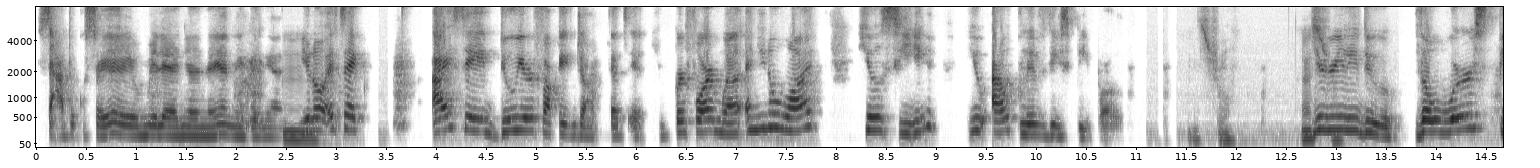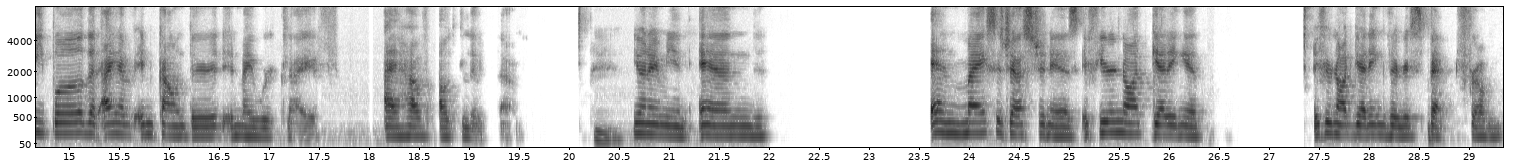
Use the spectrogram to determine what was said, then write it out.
sabi ko sa'yo, yung millennial na yan, eh, ganyan. Mm. You know, it's like, I say, do your fucking job. That's it. You perform well. And you know what? You'll see, you outlive these people. It's true. That's you really do. The worst people that I have encountered in my work life, I have outlived them. Mm. You know what I mean? And and my suggestion is if you're not getting it, if you're not getting the respect from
